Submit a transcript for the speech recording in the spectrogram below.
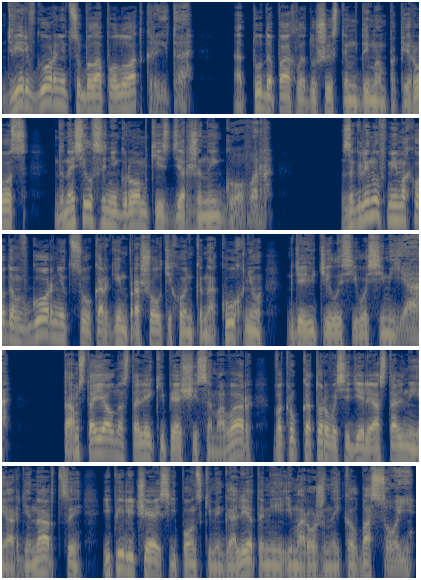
Дверь в горницу была полуоткрыта. Оттуда пахло душистым дымом папирос, доносился негромкий сдержанный говор. Заглянув мимоходом в горницу, Каргин прошел тихонько на кухню, где ютилась его семья — там стоял на столе кипящий самовар, вокруг которого сидели остальные ординарцы и пили чай с японскими галетами и мороженой колбасой.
